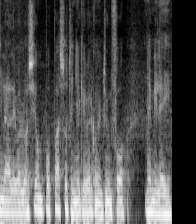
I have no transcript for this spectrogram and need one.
la devaluación pospaso tenía que ver con el triunfo de Milei.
